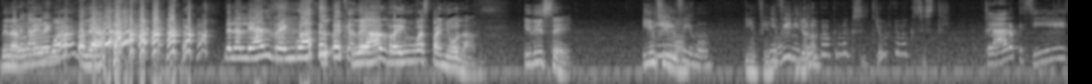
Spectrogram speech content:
De la, De la lengua De la leal rengua. leal lengua española. Y dice ínfimo. Ínfimo. Infinitum. Yo no creo que no existe. Yo creo que no existe. Claro que sí,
